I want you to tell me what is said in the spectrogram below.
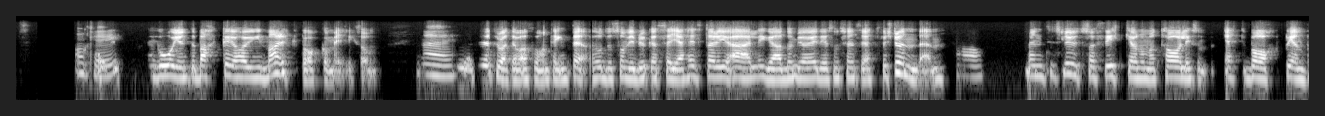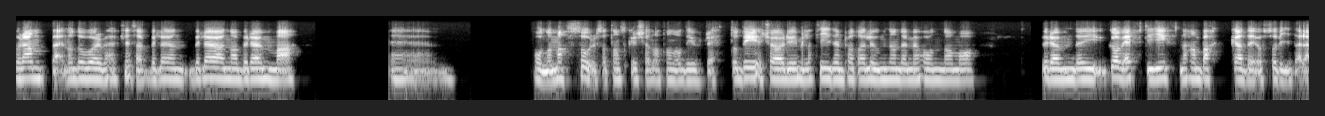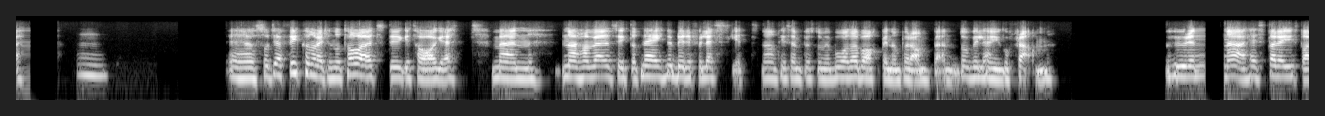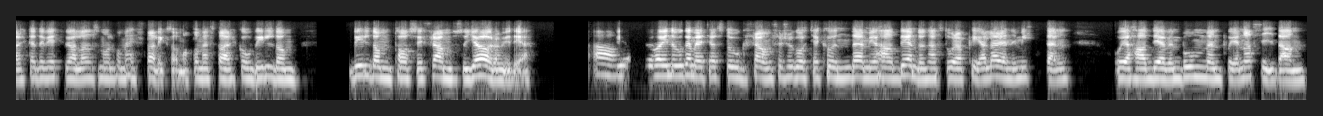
Okej. Det går ju inte att backa. Jag har ju ingen mark bakom mig liksom. Nej. Jag tror att det var så han tänkte. Och som vi brukar säga, hästar är ju ärliga. De gör ju det som känns rätt för stunden. Ja. Men till slut så fick jag honom att ta liksom ett bakben på rampen och då var det verkligen så belön, belöna och berömma eh, honom massor så att han skulle känna att han hade gjort rätt. Och det körde jag hela tiden, pratade lugnande med honom och berömde, gav eftergift när han backade och så vidare. Mm. Eh, så jag fick honom verkligen att ta ett steg i taget. Men när han väl tyckte att nej, nu blir det för läskigt. När han till exempel stod med båda bakbenen på rampen, då ville han ju gå fram. Hur den är, hästar är ju starka, det vet vi alla som håller på med hästar. Liksom, att de är starka och vill de, vill de ta sig fram så gör de ju det. Ja. Jag var ju noga med att jag stod framför så gott jag kunde, men jag hade ändå den här stora pelaren i mitten. Och jag hade även bommen på ena sidan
